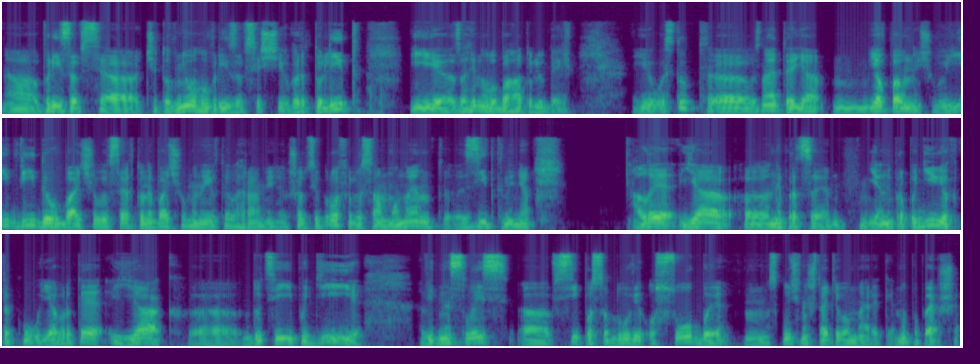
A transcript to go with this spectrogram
а, врізався, чи то в нього врізався ще вертоліт, і загинуло багато людей. І ось тут, е, ви знаєте, я, я впевнений, що ви відео бачили, все, хто не бачив, у мене є в Телеграмі в шапці профілю, сам момент зіткнення. Але я е, не про це. Я не про подію як таку. Я про те, як е, до цієї події віднеслись е, всі посадові особи Сполучених Штатів Америки. Ну, по-перше,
